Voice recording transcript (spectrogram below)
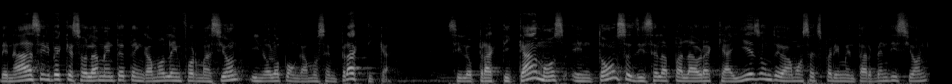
De nada sirve que solamente tengamos la información y no lo pongamos en práctica. Si lo practicamos, entonces dice la palabra que ahí es donde vamos a experimentar bendición,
